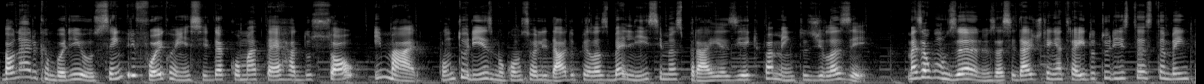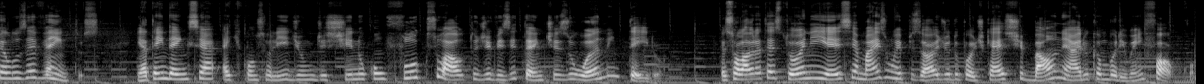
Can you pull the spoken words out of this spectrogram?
Balneário Camboriú sempre foi conhecida como a terra do sol e mar, com turismo consolidado pelas belíssimas praias e equipamentos de lazer. Mas há alguns anos, a cidade tem atraído turistas também pelos eventos, e a tendência é que consolide um destino com fluxo alto de visitantes o ano inteiro. Eu sou Laura Testoni e esse é mais um episódio do podcast Balneário Camboriú em Foco.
